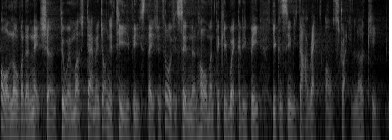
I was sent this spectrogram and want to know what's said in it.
all over the nation, doing much damage on your TV station. So if you're sitting at home and thinking where could he be, you can see me direct on Strike It Lucky.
